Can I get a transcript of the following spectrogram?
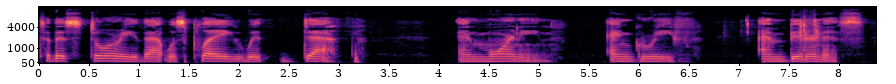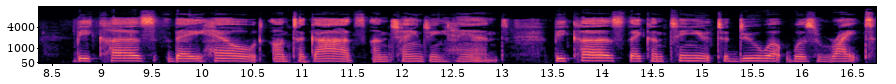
to this story that was plagued with death and mourning and grief and bitterness because they held unto God's unchanging hand, because they continued to do what was right,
